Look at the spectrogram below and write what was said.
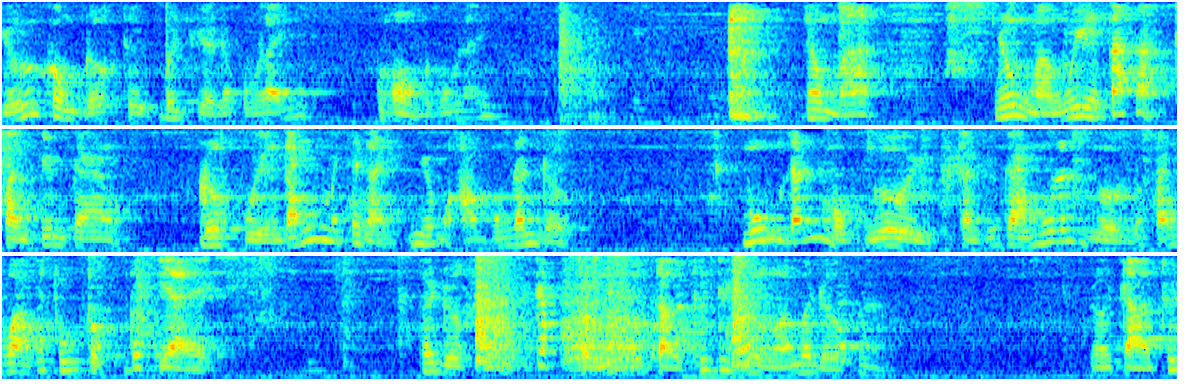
giữ không được thì bên kia nó cũng lấy của hồn nó cũng lấy. Nhưng mà nhưng mà nguyên tắc là thần kim cang được quyền đánh mấy cái này, nhưng mà ông không đánh được. Muốn đánh một người thần kim cang muốn đánh người nó phải qua cái thủ tục rất dài phải được sự chấp thuận của trời thứ tư dương mới được. Rồi trời thứ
